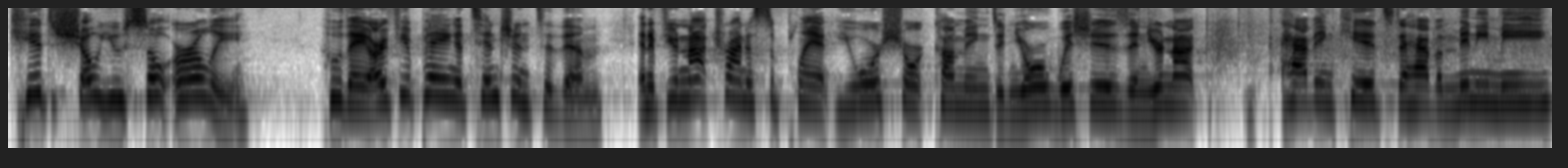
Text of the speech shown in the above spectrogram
kids show you so early who they are if you're paying attention to them. And if you're not trying to supplant your shortcomings and your wishes, and you're not having kids to have a mini me,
